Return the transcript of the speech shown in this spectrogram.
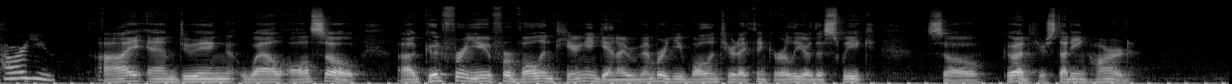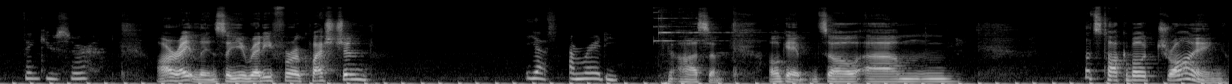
How are you? I am doing well also. Uh, good for you for volunteering again. I remember you volunteered, I think, earlier this week. So good. You're studying hard. Thank you, sir. All right, Lynn. So you ready for a question? Yes, I'm ready. Awesome. Okay, so um, let's talk about drawing.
